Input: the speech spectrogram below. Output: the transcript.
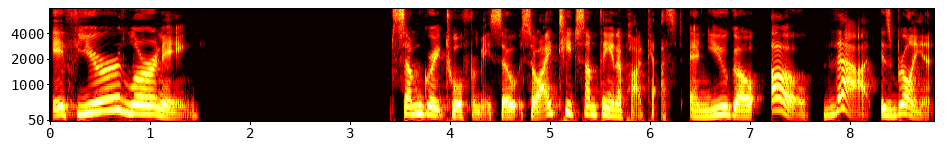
if you're learning some great tool for me. So so I teach something in a podcast and you go, "Oh, that is brilliant."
